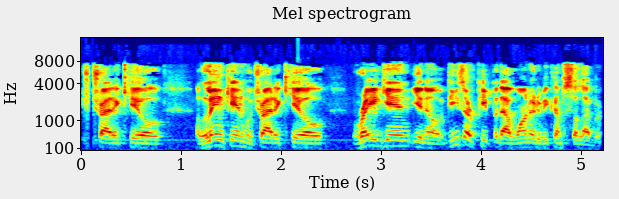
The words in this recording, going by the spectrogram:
tried to kill Lincoln, who tried to kill Reagan. You know, these are people that wanted to become celebrities.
